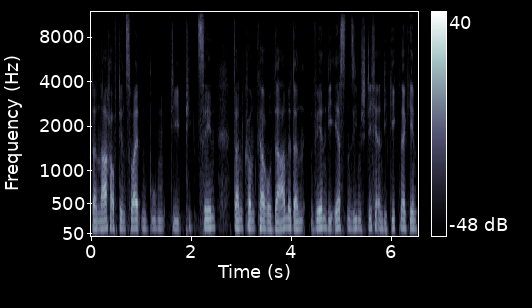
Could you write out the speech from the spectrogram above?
Danach auf den zweiten Buben die Pik 10, dann kommt Karo Dame, dann werden die ersten sieben Stiche an die Gegner gehen.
